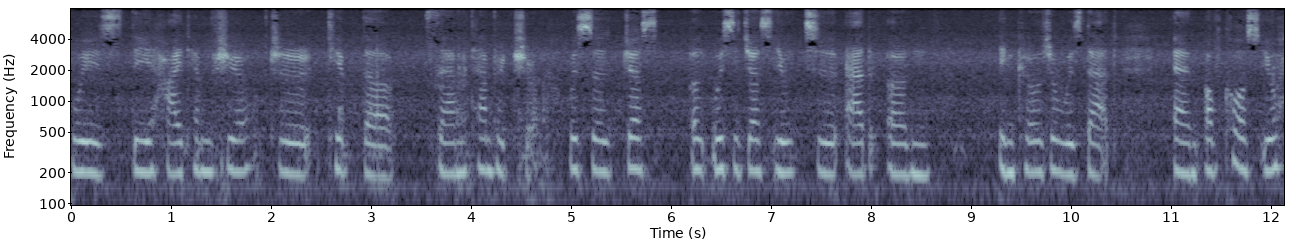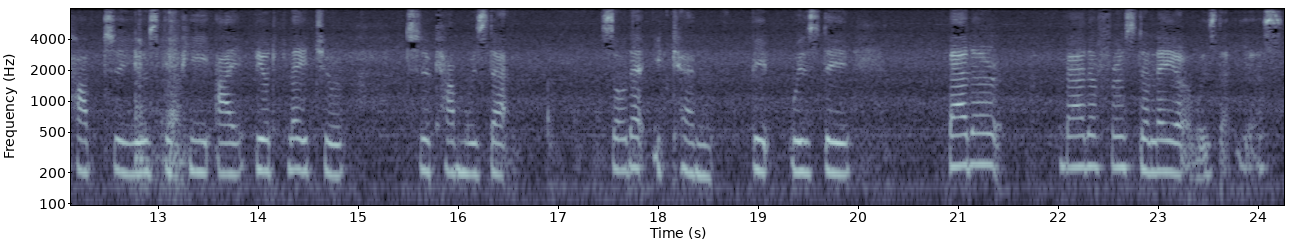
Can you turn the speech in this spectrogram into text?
with the high temperature to keep the same temperature. We suggest uh, we suggest you to add an enclosure with that, and of course you have to use the PI build plate to to come with that, so that it can be with the better better first layer with that. Yes.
